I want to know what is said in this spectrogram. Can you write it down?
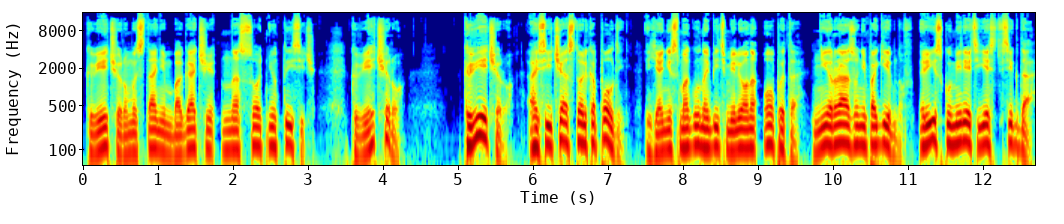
К вечеру мы станем богаче на сотню тысяч. К вечеру? К вечеру, а сейчас только полдень. Я не смогу набить миллиона опыта, ни разу не погибнув. Риск умереть есть всегда,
